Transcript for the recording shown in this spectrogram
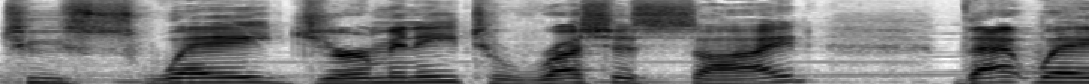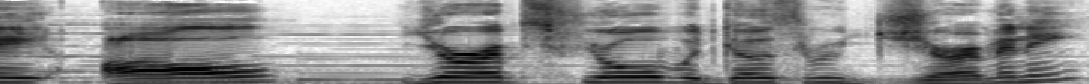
to sway Germany to Russia's side. That way, all Europe's fuel would go through Germany?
